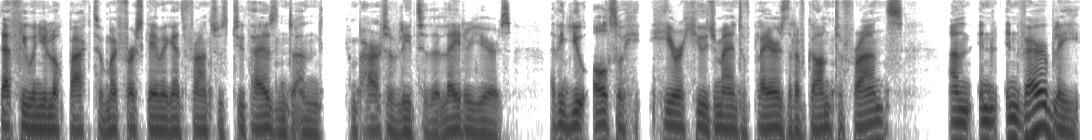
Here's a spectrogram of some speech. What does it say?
definitely when you look back to my first game against France was 2000, and comparatively to the later years, I think you also he- hear a huge amount of players that have gone to France, and in, invariably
